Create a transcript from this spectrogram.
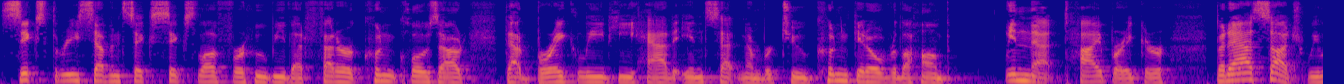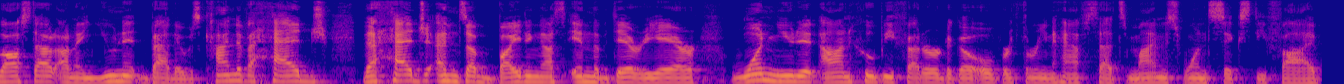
6 3 7 6 6 love for Hubie that Federer couldn't close out that break lead he had in set number two, couldn't get over the hump in that tiebreaker. But as such, we lost out on a unit bet. It was kind of a hedge. The hedge ends up biting us in the derriere. One unit on Hubie Federer to go over three and a half sets, minus 165.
